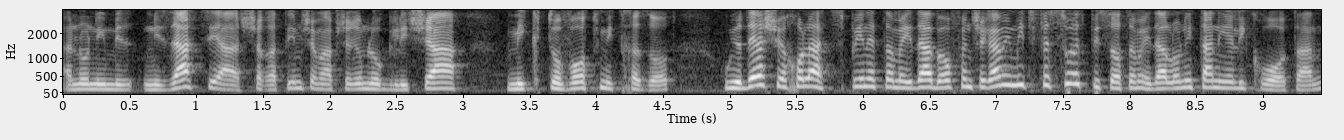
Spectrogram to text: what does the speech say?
אנונימיזציה, שרתים שמאפשרים לו גלישה מכתובות מתחזות, הוא יודע שהוא יכול להצפין את המידע באופן שגם אם יתפסו את פיסות המידע לא ניתן יהיה לקרוא אותן,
